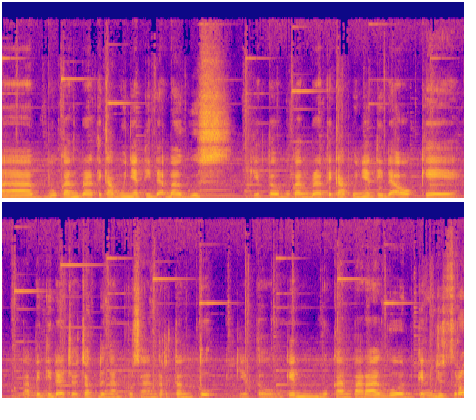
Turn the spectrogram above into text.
eh, bukan berarti kamunya tidak bagus gitu, bukan berarti kamunya tidak oke, tapi tidak cocok dengan perusahaan tertentu gitu, mungkin bukan Paragon, mungkin justru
